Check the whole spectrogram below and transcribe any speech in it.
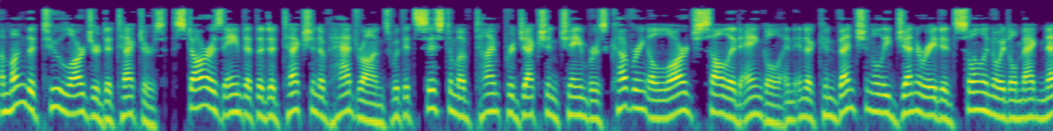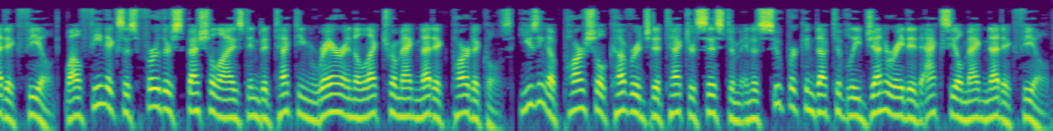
Among the two larger detectors, STAR is aimed at the detection of hadrons with its system of time projection chambers covering a large solid angle and in a conventionally generated solenoidal magnetic field, while PHENIX is further specialized in detecting rare and electromagnetic particles, using a partial coverage detector system in a superconductively generated axial magnetic field.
